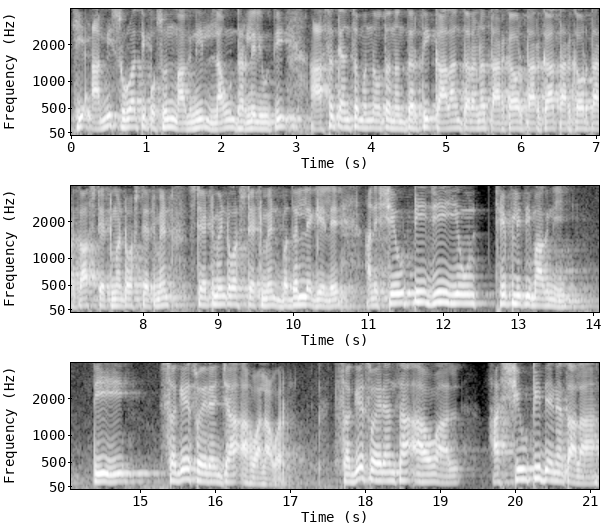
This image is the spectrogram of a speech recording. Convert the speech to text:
ही आम्ही सुरुवातीपासून मागणी लावून धरलेली होती. असं त्यांचं म्हणणं होतं. नंतर ती कालांतरानं तारकावर तारका तारकावर तारका स्टेटमेंटवर स्टेटमेंट स्टेटमेंटवर स्टेटमेंट बदलले गेले. आणि शेवटी जी येऊन ठेपली ती मागणी ती सगळे सोयऱ्यांच्या अहवालावर. सगळे सोयऱ्यांचा अहवाल हा शेवटी देण्यात आला.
